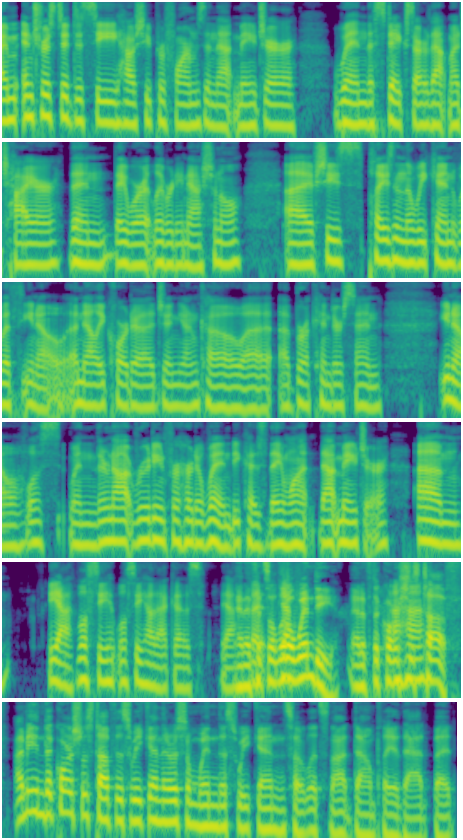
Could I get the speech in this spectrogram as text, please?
I'm interested to see how she performs in that major when the stakes are that much higher than they were at Liberty National. Uh, if she's plays in the weekend with you know a Nelly Korda, a Jin Young Ko, a, a Brooke Henderson, you know, when they're not rooting for her to win because they want that major. Um, yeah, we'll see. We'll see how that goes. Yeah, and if it's a little windy, and if the course uh-huh. is tough, I mean, the course was tough this weekend. There was some wind this weekend, so let's not downplay that. But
